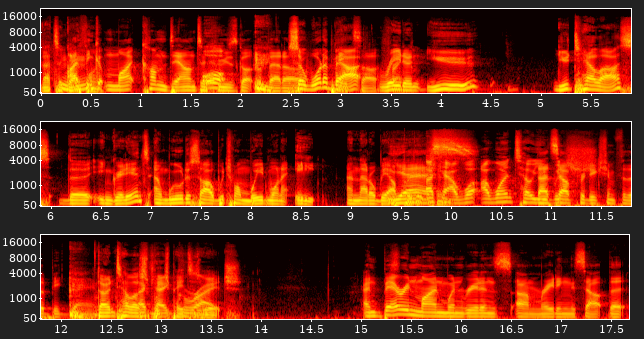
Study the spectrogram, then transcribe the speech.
that's a I great I think point. it might come down to Oh. who's got the better. So what about pizza, Reardon? Frank. You you tell us the ingredients, and we'll decide which one we'd want to eat, and that'll be our Yes. prediction. Okay, I w- I won't tell you. That's our prediction for the big game. Don't tell us Okay, which pizza's great. which. And bear in mind when Reardon's um, reading this out that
